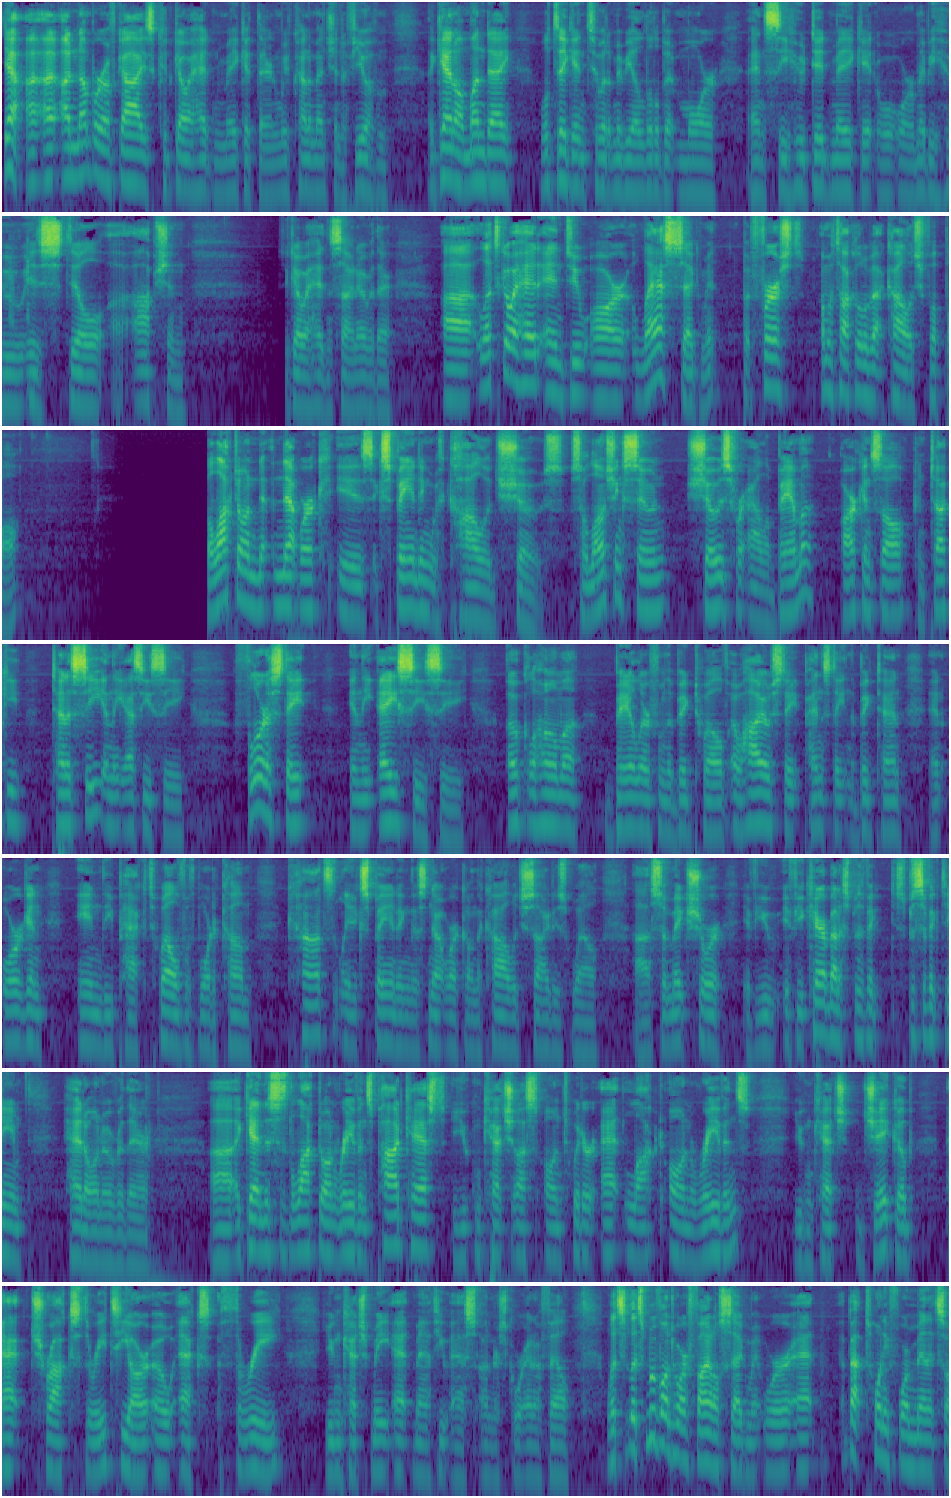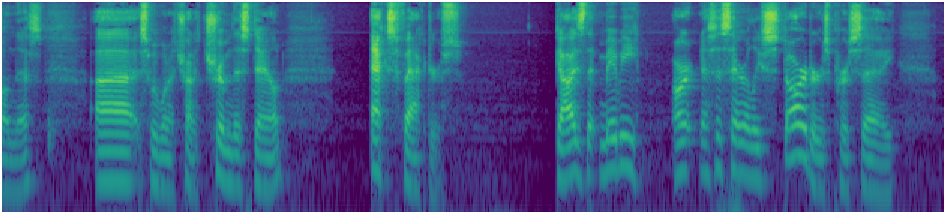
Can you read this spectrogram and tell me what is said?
yeah, a, a, number of guys could go ahead and make it there, and we've kind of mentioned a few of them. Again, on Monday, we'll dig into it maybe a little bit more and see who did make it, or, or maybe who is still uh, option to go ahead and sign over there. Uh, let's go ahead and do our last segment, but first, I'm going to talk a little about college football. The Locked On Network is expanding with college shows. So, launching soon, shows for Alabama, Arkansas, Kentucky, Tennessee in the SEC, Florida State in the ACC, Oklahoma, Baylor from the Big 12, Ohio State, Penn State in the Big 10, and Oregon in the Pac 12, with more to come. Constantly expanding this network on the college side as well. Uh, so make sure if you if you care about a specific specific team, head on over there. Uh, again, this is the Locked On Ravens podcast. You can catch us on Twitter at Locked On Ravens. You can catch Jacob at Trox3, T R O X 3. You can catch me at Matthew S underscore NFL. Let's let's move on to our final segment. We're at about 24 minutes on this, uh, so we want to try to trim this down. X factors, guys that maybe aren't necessarily starters per se.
